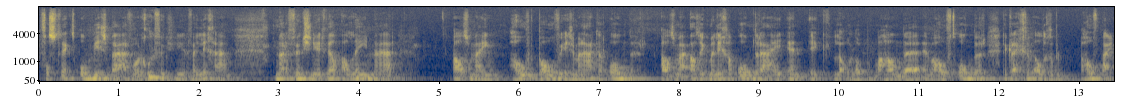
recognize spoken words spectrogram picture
volstrekt onmisbaar voor een goed Mm. functioneren van je lichaam. Maar het functioneert wel alleen maar als mijn hoofd boven is en mijn hart eronder. Als, maar, als ik mijn lichaam omdraai en ik lo- loop op mijn handen en mijn hoofd onder, dan krijg ik geweldige hoofdpijn.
